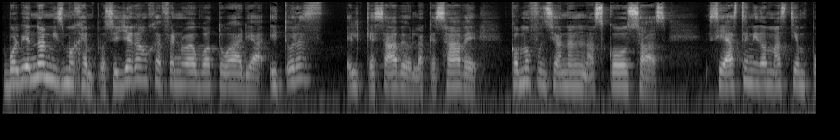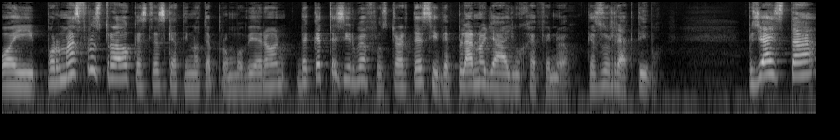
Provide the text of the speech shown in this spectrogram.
Volviendo al mismo ejemplo, si llega un jefe nuevo a tu área y tú eres el que sabe o la que sabe cómo funcionan las cosas, si has tenido más tiempo ahí, por más frustrado que estés que a ti no te promovieron, ¿de qué te sirve frustrarte si de plano ya hay un jefe nuevo, que eso es reactivo? Pues ya está,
